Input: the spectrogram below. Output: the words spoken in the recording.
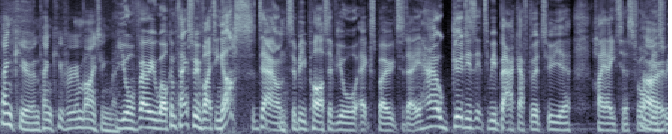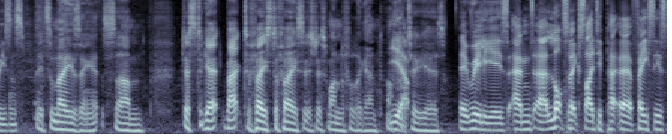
Thank you, and thank you for inviting me. You're very welcome. Thanks for inviting us down to be part of your expo today. How good is it to be back after a two-year hiatus for obvious Oh, reasons? It's amazing. It's um, just to get back to face to face is just wonderful again after Yeah. two years. It really is, and uh, lots of excited pa- uh, faces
